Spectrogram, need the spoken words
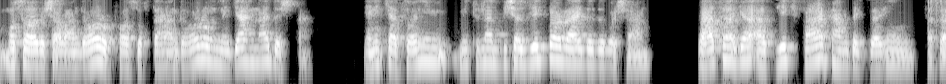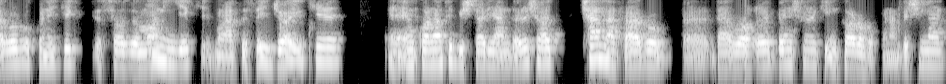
مصاحبه شونده ها رو پاسخ دهنده ها رو نگه نداشتن. یعنی کسانی می‌تونن بیش از یک بار رای داده باشن و حتی اگر از یک فرد هم بگذاریم تصور بکنید یک سازمانی یک مؤسسه جایی که امکانات بیشتری هم داره شاید چند نفر رو در واقع بنشونه که این کار رو بکنن بشینن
